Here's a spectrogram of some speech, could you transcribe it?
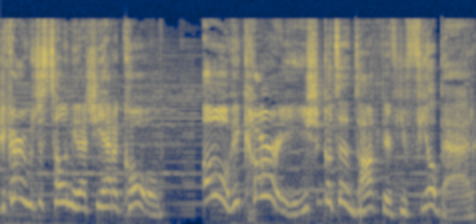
Hikari was just telling me that she had a cold. Oh, Hikari, you should go to the doctor if you feel bad.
